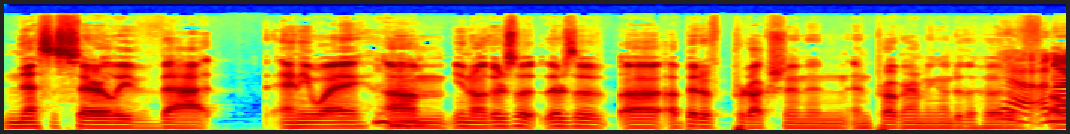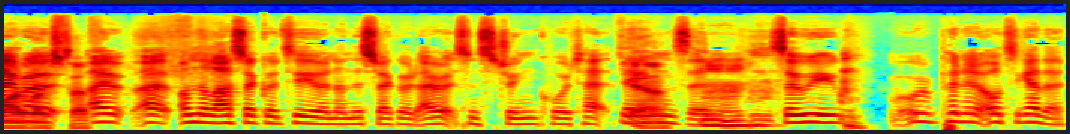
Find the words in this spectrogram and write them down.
necessarily that anyway. Mm-hmm. Um you know, there's a there's a a, a bit of production and, and programming under the hood Yeah, of and a I lot of our wrote stuff. I, I on the last record too, and on this record, I wrote some string quartet Yeah. things, and so we were putting it all together.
